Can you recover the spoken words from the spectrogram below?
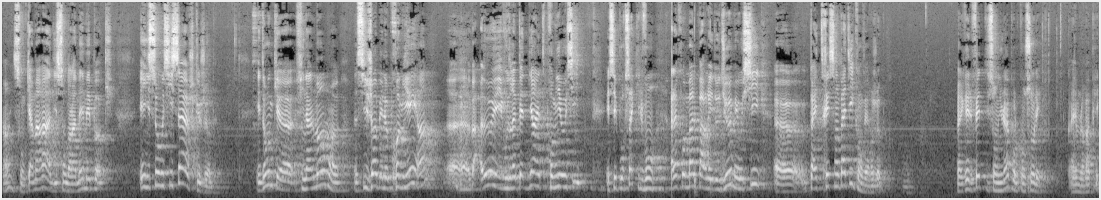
Hein, ils sont camarades, ils sont dans la même époque. Et ils sont aussi sages que Job. Et donc, euh, finalement, euh, si Job est le premier, hein, euh, bah, eux, ils voudraient peut-être bien être premiers aussi. Et c'est pour ça qu'ils vont à la fois mal parler de Dieu, mais aussi pas être très sympathiques envers Job. Malgré le fait qu'ils sont venus là pour le consoler. Quand même le rappeler.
